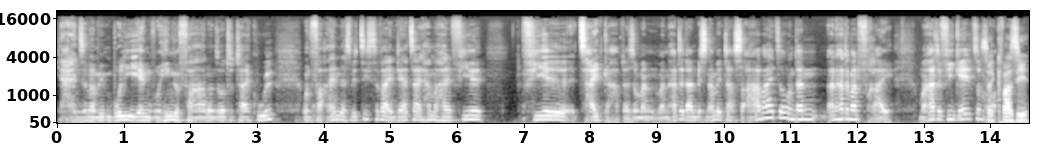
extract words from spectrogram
ja, dann sind wir mit dem Bulli irgendwo hingefahren und so, total cool. Und vor allem das Witzigste war, in der Zeit haben wir halt viel, viel Zeit gehabt. Also man, man hatte dann bis nachmittags Arbeit so und dann, dann hatte man frei. Man hatte viel Geld zum Ist halt quasi,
